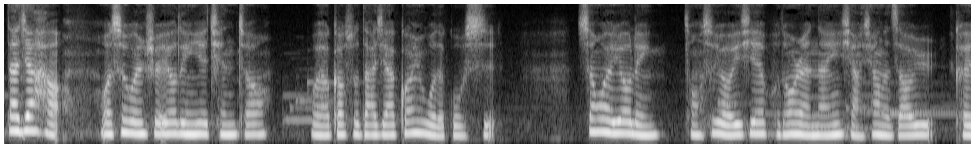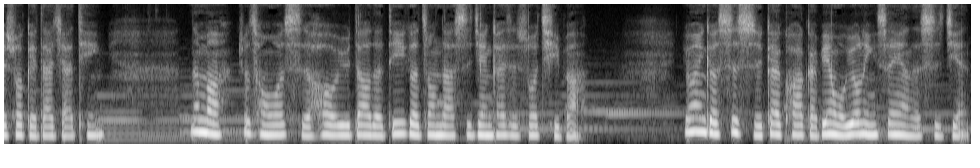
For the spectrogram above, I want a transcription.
大家好，我是文学幽灵叶千舟，我要告诉大家关于我的故事。身为幽灵，总是有一些普通人难以想象的遭遇可以说给大家听。那么，就从我死后遇到的第一个重大事件开始说起吧。用一个事实概括改变我幽灵生涯的事件，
